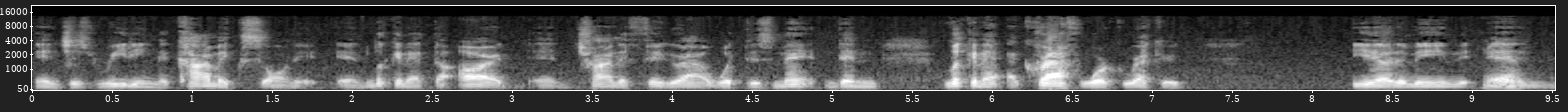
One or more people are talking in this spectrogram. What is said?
and just reading the comics on it and looking at the art and trying to figure out what this meant. And then looking at a Kraftwerk record, you know what I mean? Yeah. And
